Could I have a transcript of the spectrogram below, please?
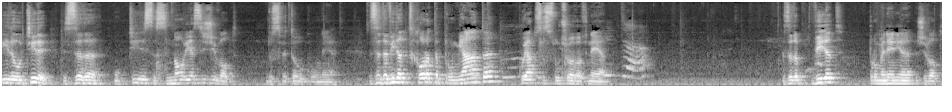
и да отиде, за да отиде с новия си живот до света около нея. За да видят хората промяната, която се случва в нея. За да видят променения живот.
